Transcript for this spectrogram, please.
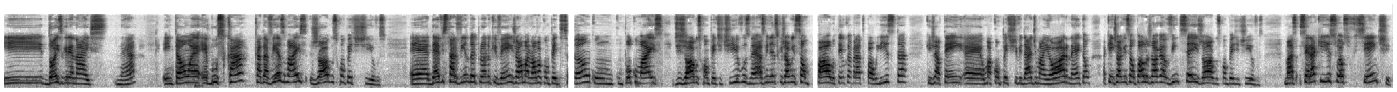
e dois grenais, né? Então, é, é buscar cada vez mais jogos competitivos. É, deve estar vindo aí para o ano que vem já uma nova competição com, com um pouco mais de jogos competitivos, né? As meninas que jogam em São Paulo tem o Campeonato Paulista, que já tem é, uma competitividade maior, né? Então, quem joga em São Paulo joga 26 jogos competitivos. Mas será que isso é o suficiente?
